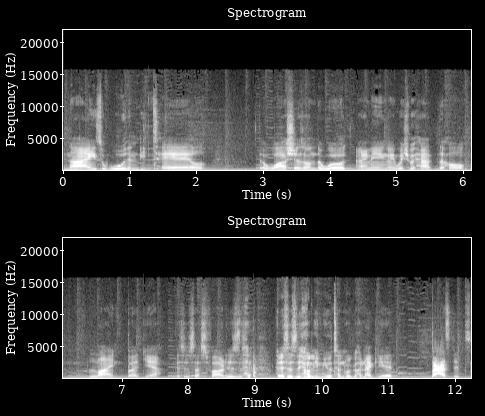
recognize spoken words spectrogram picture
nice wooden detail the washes on the wood I mean I wish we had the whole line but yeah this is as far this is the, this is the only mutant we're gonna get bastards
